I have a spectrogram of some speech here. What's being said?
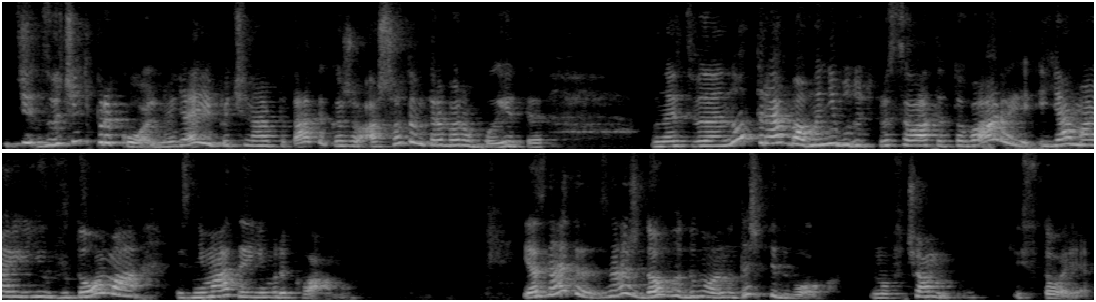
звучить, звучить прикольно. Я її починаю питати, кажу: а що там треба робити? Вона відповідає: ну, треба, мені будуть присилати товари, і я маю їх вдома знімати їм рекламу. Я знаєте, знаєш, довго думала, ну де ж підвох? Ну в чому історія?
